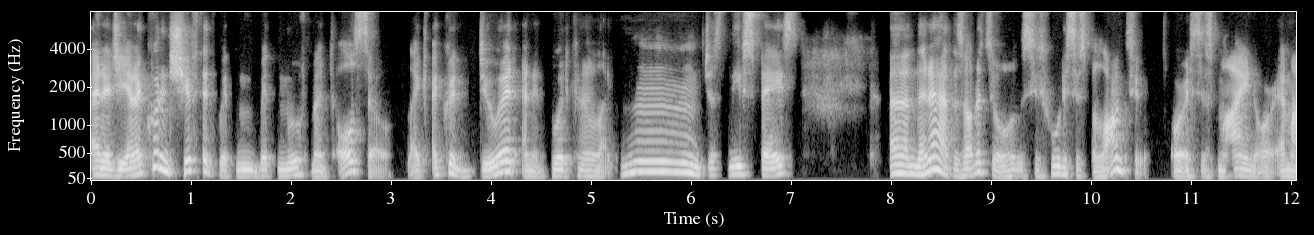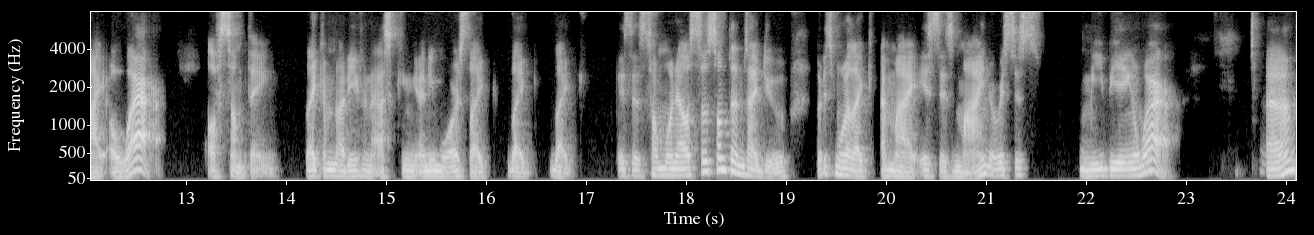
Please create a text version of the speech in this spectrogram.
energy and i couldn't shift it with with movement also. Like i could do it and it would kind of like mm, just leave space. And then i had this other tool this is who does this belong to? Or is this mine? Or am i aware of something? Like i'm not even asking anymore it's like like like is this someone else? So sometimes i do but it's more like am i is this mine or is this me being aware uh,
